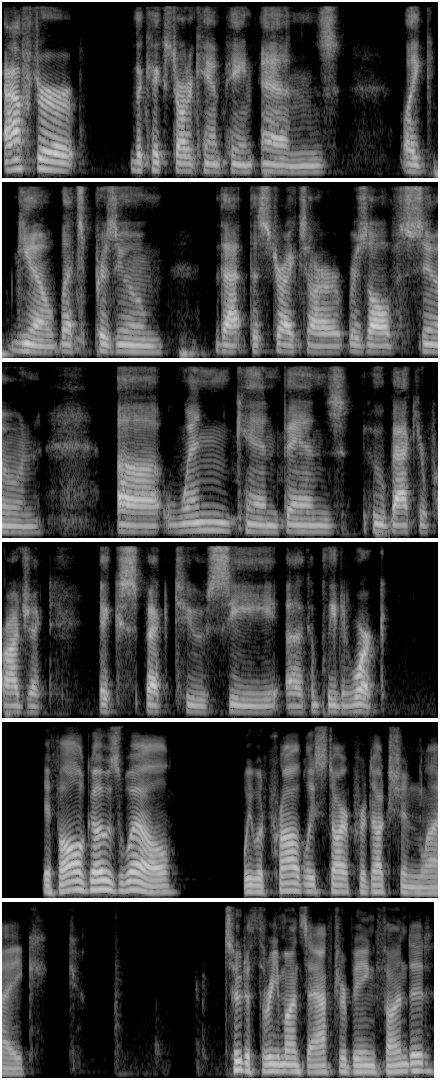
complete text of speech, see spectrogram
after the Kickstarter campaign ends, like, you know, let's presume that the strikes are resolved soon. Uh, when can fans who back your project expect to see uh, completed work? If all goes well, we would probably start production like two to three months after being funded.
